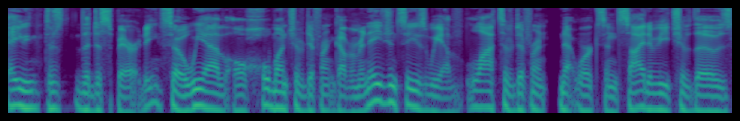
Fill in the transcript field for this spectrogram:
a there's the disparity. So we have a whole bunch of different government agencies. We have lots of different networks inside of each of those,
